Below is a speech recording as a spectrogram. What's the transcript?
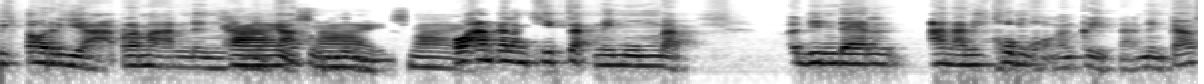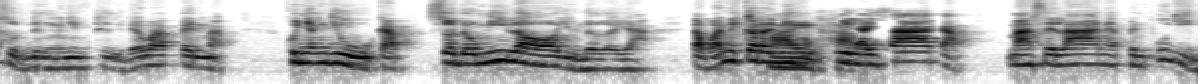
วิกตอเรียประมาณหนึ่งใช่ใช่ใช่เพราะอาร์มกำลังคิดจากในมุมแบบ ดินแดนอาณานิคมของอังกฤษนะหนึ่งเก้าศูนย์หนึ่งมันยังถือได้ว่าเป็นแบบ คุณยังอยู่กับ sodomy law อยู่เลยอะแต่ว่าในกรณีของอีไลซ่ากับมาเซล่าเนี่ยเป็นผู้หญิง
